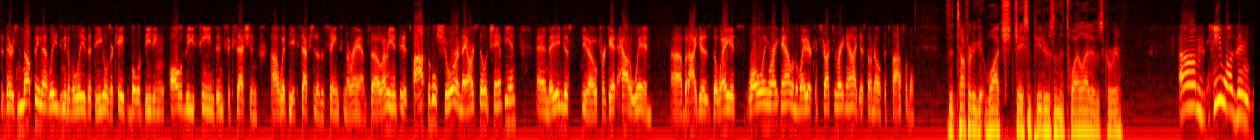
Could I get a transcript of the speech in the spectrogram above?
there's nothing that leads me to believe that the Eagles are capable of beating all of these teams in succession, uh, with the exception of the Saints and the Rams. So, I mean, it, it's possible, sure, and they are still a champion, and they didn't just, you know, forget how to win. Uh, but I just, the way it's rolling right now and the way they're constructed right now, I just don't know if it's possible. Is it tougher to get, watch Jason Peters in the twilight of his career? Um, he wasn't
